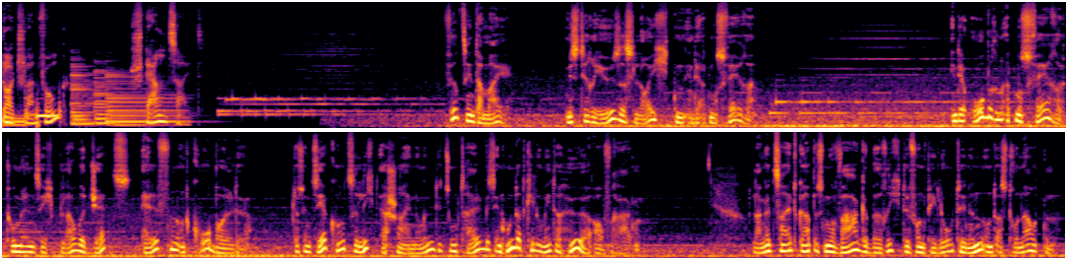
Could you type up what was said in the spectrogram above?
Deutschlandfunk Sternzeit 14. Mai. Mysteriöses Leuchten in der Atmosphäre. In der oberen Atmosphäre tummeln sich blaue Jets, Elfen und Kobolde. Das sind sehr kurze Lichterscheinungen, die zum Teil bis in 100 Kilometer Höhe aufragen. Lange Zeit gab es nur vage Berichte von Pilotinnen und Astronauten.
